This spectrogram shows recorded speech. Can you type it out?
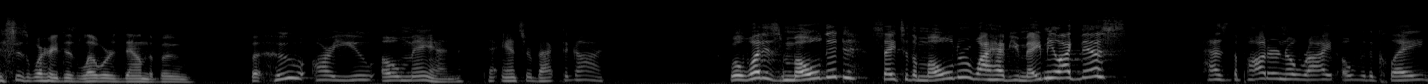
This is where he just lowers down the boom. But who are you, O oh man, to answer back to God? Will what is molded say to the molder, Why have you made me like this? Has the potter no right over the clay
